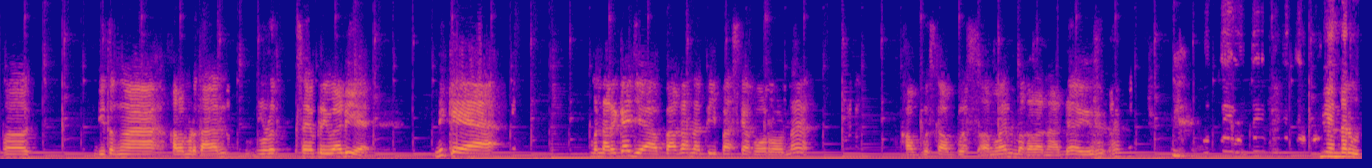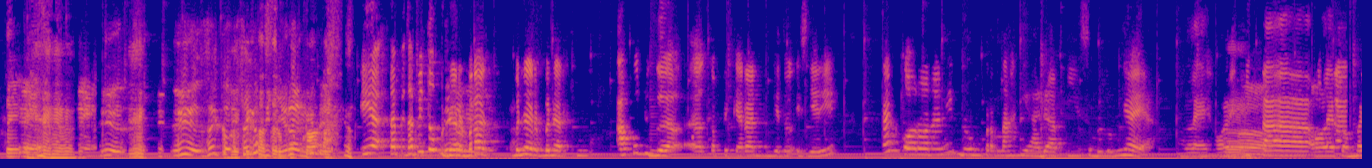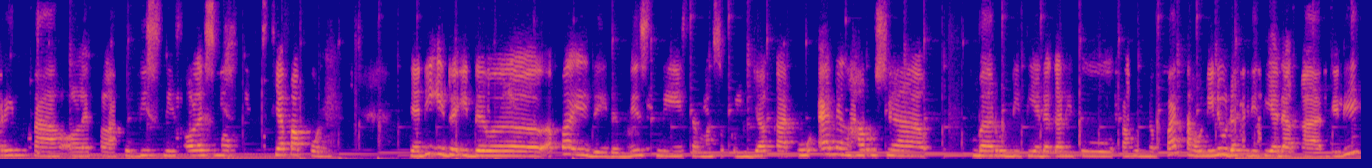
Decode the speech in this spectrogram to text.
eh, di tengah kalau menurut saya- menurut saya pribadi ya, ini kayak menarik aja apakah nanti pasca corona kampus-kampus online bakalan ada gitu. ini ntar UT Iya, iya, saya kok saya Universitas kepikiran gitu. ya. Iya, tapi tapi itu benar Iya. banget, benar benar. Aku juga eh, kepikiran gitu, Is. Jadi kan corona ini belum pernah dihadapi sebelumnya ya oleh oleh Ah. kita, oleh pemerintah, oleh pelaku bisnis, oleh semua siapa pun. Jadi ide-ide apa ide-ide bisnis termasuk kebijakan UN yang harusnya baru ditiadakan itu tahun depan, tahun ini udah ditiadakan. Jadi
